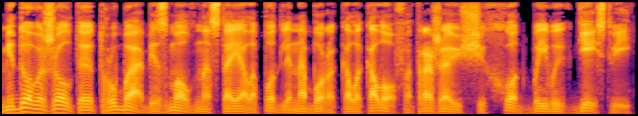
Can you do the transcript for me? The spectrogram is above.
Медово-желтая труба безмолвно стояла подле набора колоколов, отражающих ход боевых действий,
